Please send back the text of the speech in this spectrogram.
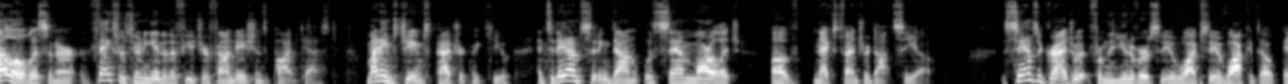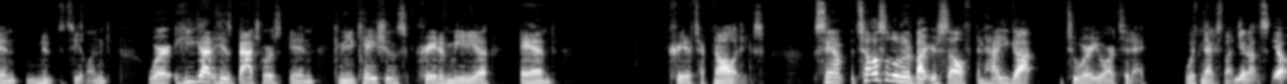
Hello, listener. Thanks for tuning into the Future Foundations podcast. My name's James Patrick McHugh, and today I'm sitting down with Sam Marelich of nextventure.co. Sam's a graduate from the University of, of Waikato in New Zealand, where he got his bachelor's in communications, creative media, and creative technologies. Sam, tell us a little bit about yourself and how you got to where you are today with nextventure.co. Yeah.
